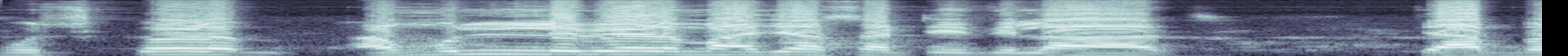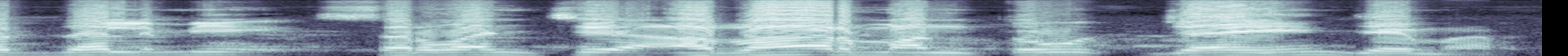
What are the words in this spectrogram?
पुष्कळ अमूल्य वेळ माझ्यासाठी दिला आज. त्याबद्दल मी सर्वांचे आभार मानतो. जय हिंद जय महाराज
